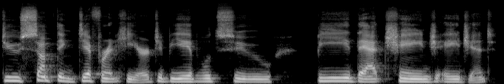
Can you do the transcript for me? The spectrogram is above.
do something different here, to be able to be that change agent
